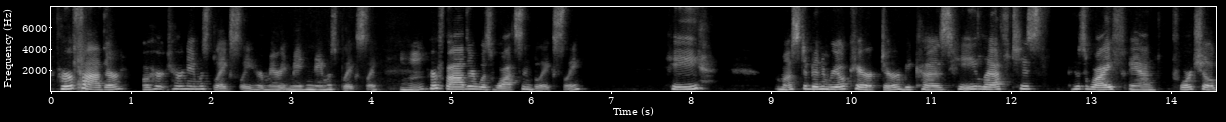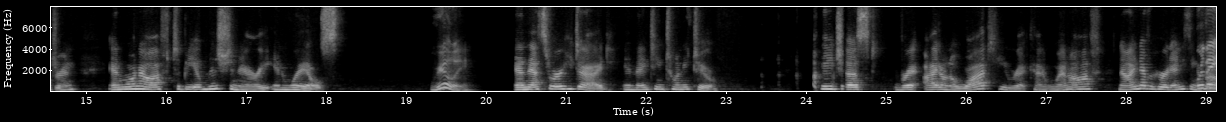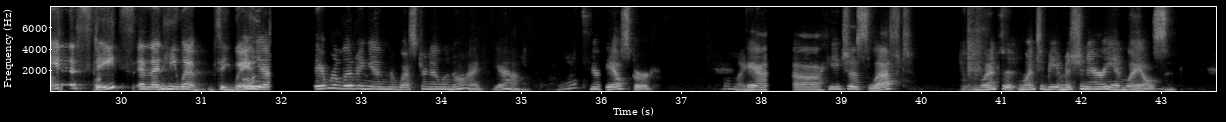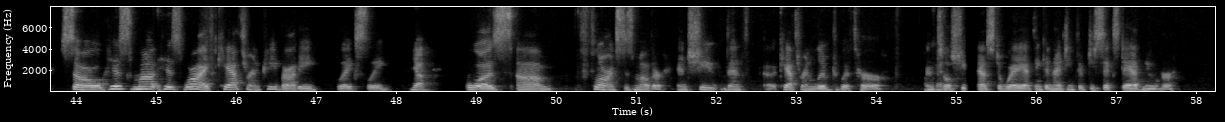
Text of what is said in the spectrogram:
Her father, or her, her name was Blakesley. Her married maiden name was Blakesley. Mm-hmm. Her father was Watson Blakesley. He must have been a real character because he left his his wife and four children and went off to be a missionary in Wales. Really? And that's where he died in 1922. he just, I don't know what, he kind of went off Now I never heard anything. Were they in the states, and then he went to oh, Wales? Oh, yeah, they were living in Western Illinois. Yeah, what? near Galesburg. Oh my and uh, he just left, went to went to be a missionary in Wales. So his mo- his wife, Catherine Peabody Blakesley, yeah, was um, Florence's mother, and she then uh, Catherine lived with her Okay. until she passed away. I think in 1956, Dad knew her.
